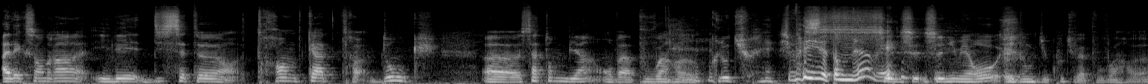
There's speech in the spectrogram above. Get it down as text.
Alexandra, il est 17h34, donc euh, ça tombe bien. On va pouvoir euh, clôturer Je sais pas si ça tombe bien, mais. ce, ce- ce numéro. Et donc, du coup, tu vas pouvoir euh,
